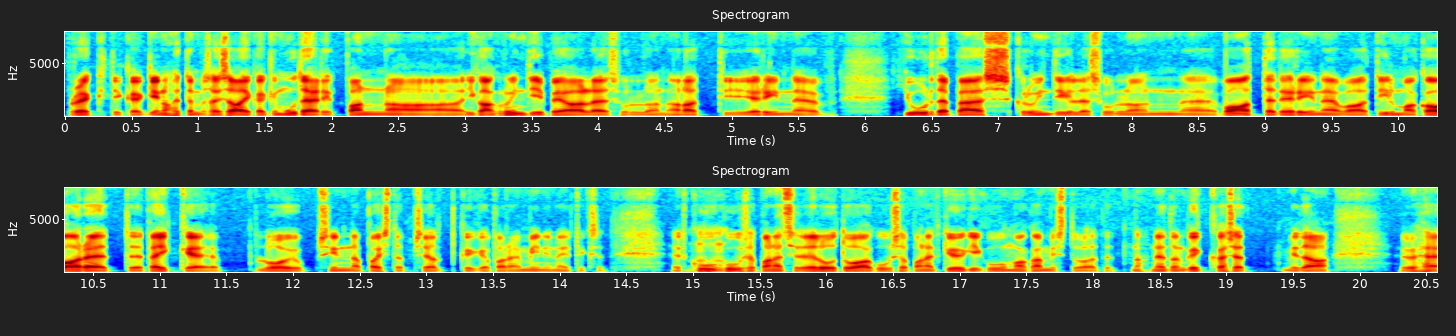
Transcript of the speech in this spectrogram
projekt ikkagi noh, ütleme, sa ei saa ikkagi mudelit panna iga krundi peale, sul on alati erinev juurdepääs krundile, sul on äh, vaated erinevad, ilmakaared, päike loojub sinna, paistab sealt kõige paremini näiteks, et et kuhu mm, -hmm. kuhu sa paned selle elutoa, kuhu sa paned köögi, kuhu magamistoad, et noh, need on kõik asjad, mida ühe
